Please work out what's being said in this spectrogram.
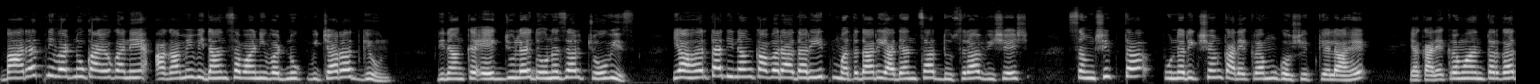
भारत निवडणूक आयोगाने आगामी विधानसभा निवडणूक विचारात घेऊन दिनांक एक जुलै दोन हजार चोवीस या हरता दिनांकावर आधारित मतदार याद्यांचा दुसरा विशेष संक्षिप्त पुनरीक्षण कार्यक्रम घोषित केला आहे. या कार्यक्रमाअंतर्गत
